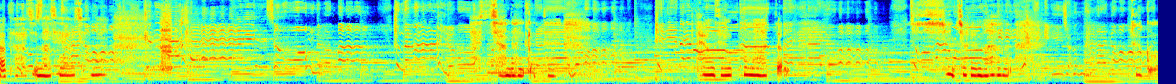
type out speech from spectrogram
아파하지 마세요, 정말. 전화의 곁에. 평생 품어왔던 신철의 마음을 두고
